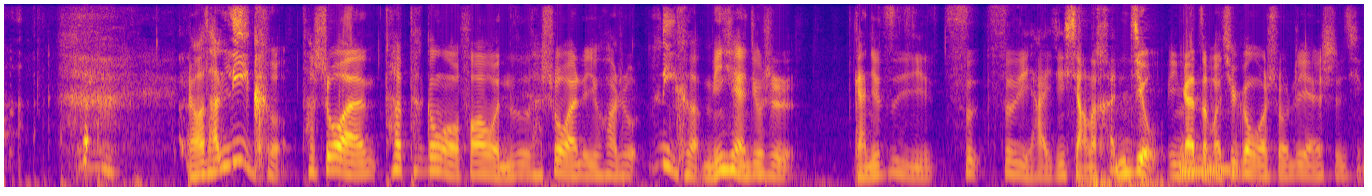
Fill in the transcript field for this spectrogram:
”然后他立刻，他说完，他他跟我发文字，他说完这句话之后，立刻明显就是感觉自己私私底下已经想了很久，应该怎么去跟我说这件事情。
